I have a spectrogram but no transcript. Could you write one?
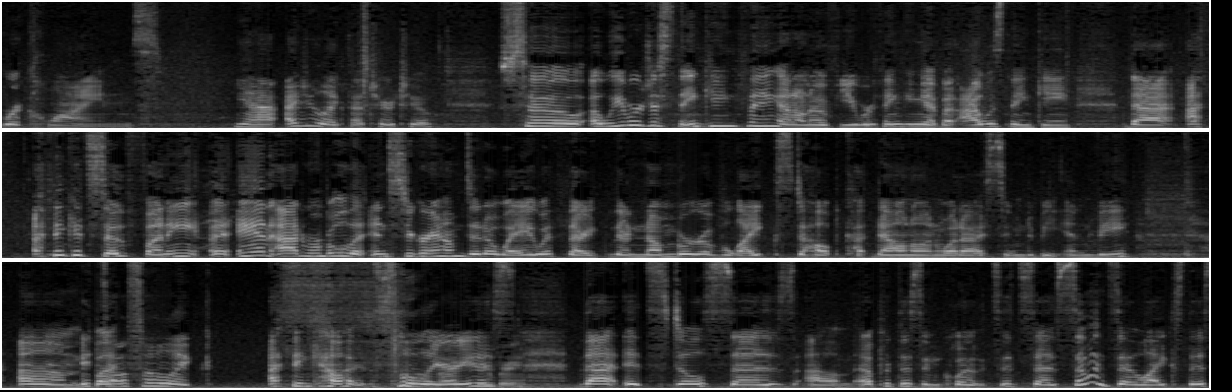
reclines. Yeah, I do like that chair too. So uh, we were just thinking thing. I don't know if you were thinking it, but I was thinking that I, I think it's so funny and admirable that Instagram did away with their, their number of likes to help cut down on what I assume to be envy. Um, It's but also like I think how it's so bad for hilarious. That it still says, um, I put this in quotes, it says, so and so likes this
